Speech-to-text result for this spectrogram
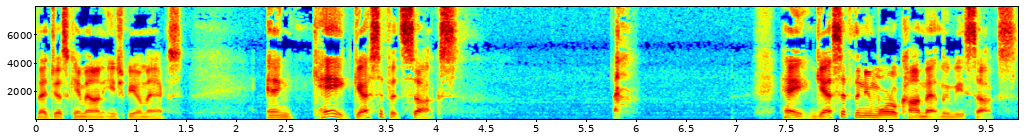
that just came out on HBO Max. And hey, guess if it sucks. Hey, guess if the new Mortal Kombat movie sucks?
